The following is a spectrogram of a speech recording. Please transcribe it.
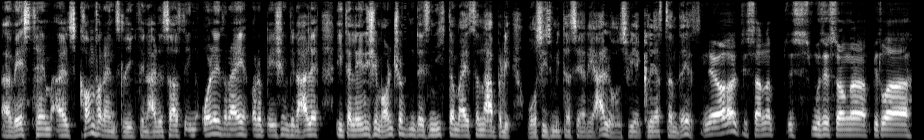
äh, West Ham als Conference League Finale. Das heißt, in alle drei europäischen Finale italienische Mannschaften, das ist nicht der Meister Napoli. Was ist mit der Serie A los? Wie erklärst du denn das? Ja, die sind, das muss ich sagen, ein bisschen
